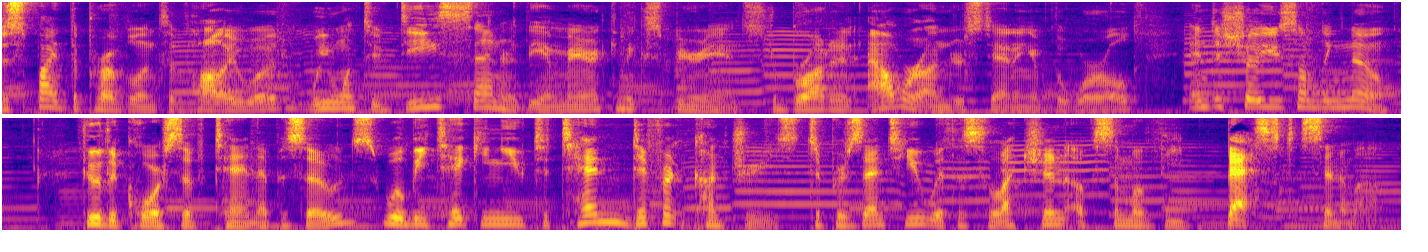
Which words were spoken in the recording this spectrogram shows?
Despite the prevalence of Hollywood, we want to decenter the American experience to broaden our understanding of the world and to show you something new. Through the course of 10 episodes, we'll be taking you to 10 different countries to present you with a selection of some of the best cinema.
